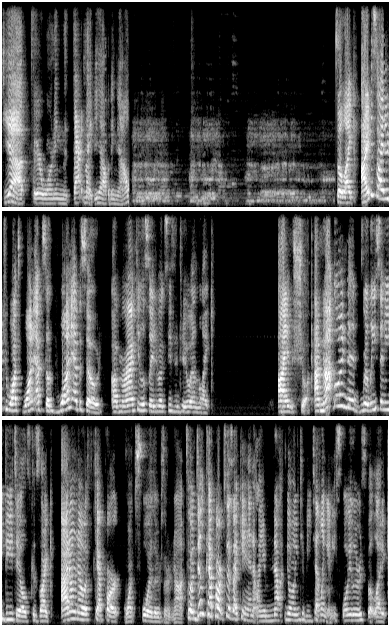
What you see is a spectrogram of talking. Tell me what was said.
yeah, fair warning that that might be happening now. So, like, I decided to watch one episode, one episode of Miraculous Ladybug Season 2, and, like, I'm shook. I'm not going to release any details, because, like, I don't know if Kephart wants spoilers or not. So until Kephart says I can, I am not going to be telling any spoilers, but, like,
